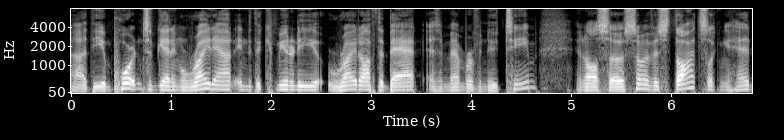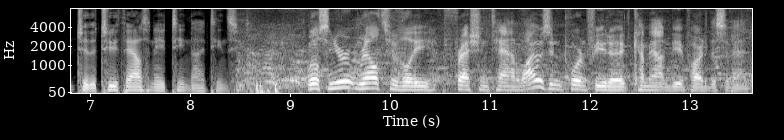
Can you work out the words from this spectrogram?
uh, the importance of getting right out into the community right off the bat as a member of a new team, and also some of his thoughts looking ahead to the 2018 19 season. Wilson, you're relatively fresh in town. Why was it important for you to come out and be a part of this event?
